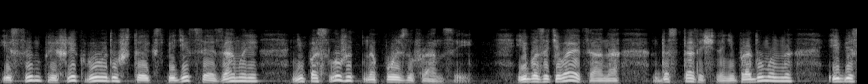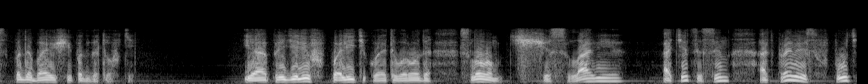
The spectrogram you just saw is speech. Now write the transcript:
и сын пришли к выводу, что экспедиция за море не послужит на пользу Франции, ибо затевается она достаточно непродуманно и без подобающей подготовки. И определив политику этого рода словом «тщеславие», отец и сын отправились в путь,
